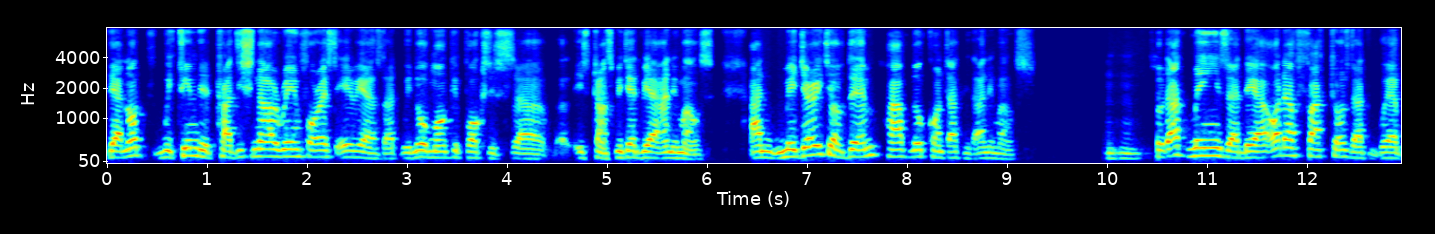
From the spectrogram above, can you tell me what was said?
They are not within the traditional rainforest areas that we know monkeypox is uh, is transmitted via animals, and majority of them have no contact with animals. Mm-hmm. So that means that there are other factors that were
